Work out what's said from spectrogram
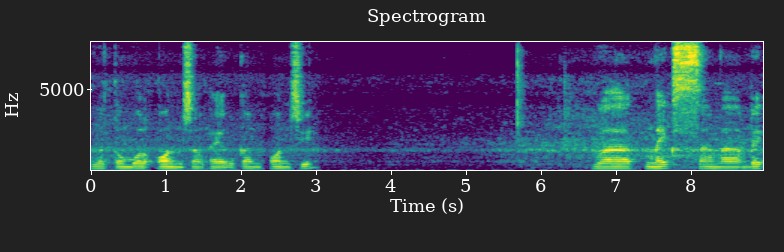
buat tombol on eh bukan on sih buat next sama back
